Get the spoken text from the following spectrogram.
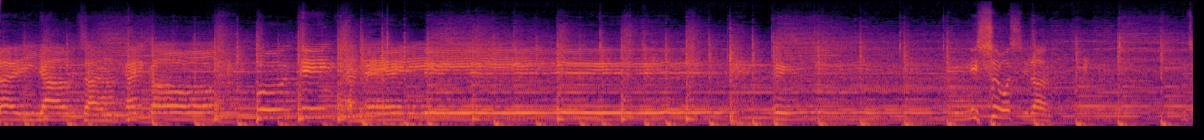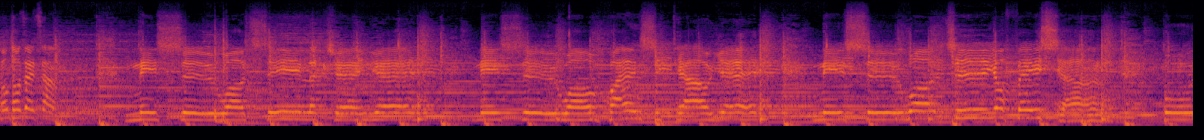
们要张开口，不停赞美你。你是我喜乐，你从头再唱。你是我喜乐泉源，你是我欢喜跳跃。你是我自由飞翔，不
